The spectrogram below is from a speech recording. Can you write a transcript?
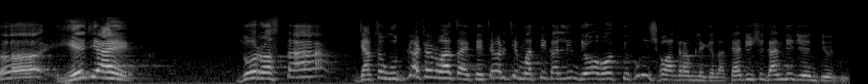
तर हे जे आहे जो रस्ता ज्याचं उद्घाटन व्हायचं आहे त्याच्यावरची माती काढली देवाभाऊ तिकडून सेवाग्रामला गेला. त्या दिवशी गांधी जयंती होती.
